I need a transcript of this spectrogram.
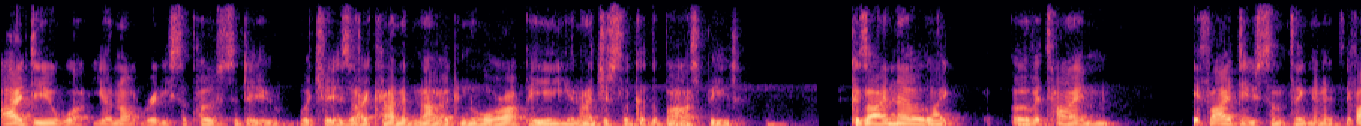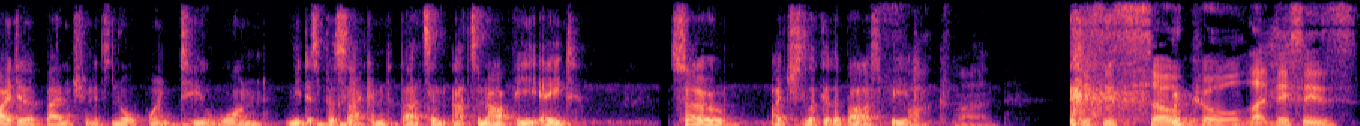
I do what you're not really supposed to do, which is I kind of now ignore RPE and I just look at the bar speed because I know like over time. If I do something and it, if I do a bench and it's 0.21 meters per second, that's an that's an RPE eight. So I just look at the bar speed. Fuck man. This is so cool. Like this is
